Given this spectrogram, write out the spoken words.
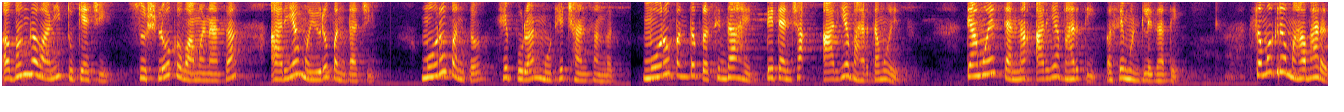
अभंगवाणी तुक्याची सुश्लोक वामनाचा आर्या मयूरपंताची. मोरोपंत हे पुराण मोठे छान सांगत. मोरोपंत प्रसिद्ध आहेत ते त्यांच्या आर्य भारतामुळेच. त्यामुळेच त्यांना आर्या भारती असे म्हटले जाते. समग्र महाभारत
